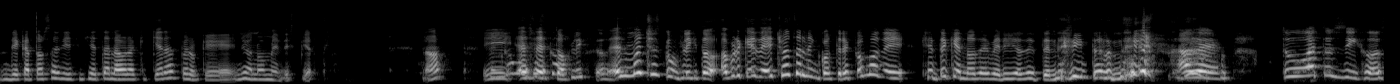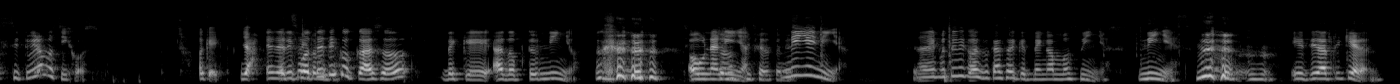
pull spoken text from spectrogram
De 14 a 17 a la hora que quieras, pero que yo no me despierte. ¿No? Y Tengo es esto. conflictos. Es muchos conflictos, ah, porque de hecho hasta lo encontré como de gente que no debería de tener internet. A ver, tú a tus hijos, si tuviéramos hijos, Ok, ya. en el hipotético caso de que adopte un niño o una yo niña, niño y niña. En el hipotético caso de que tengamos niños, niñes, Ujú, identidad que quieran.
